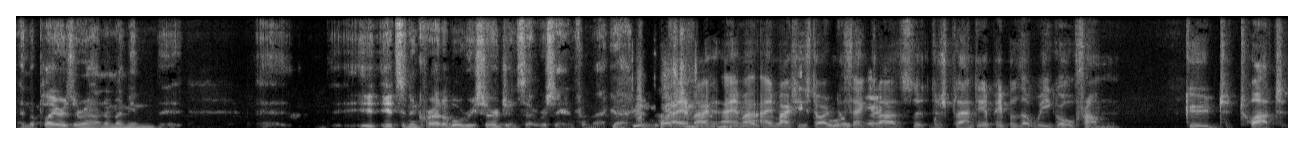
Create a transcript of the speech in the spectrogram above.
and the players around him. I mean, uh, it, it's an incredible resurgence that we're seeing from that guy. I am, I am, I'm actually starting to think, lads, that there's plenty of people that we go from good twat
